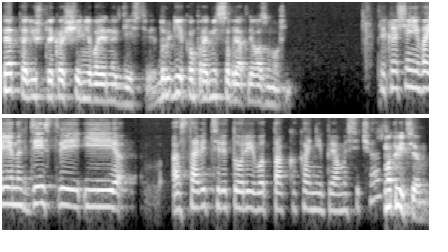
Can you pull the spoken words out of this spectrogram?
это лишь прекращение военных действий. Другие компромиссы вряд ли возможны. Прекращение военных действий и оставить территории вот так, как они прямо сейчас? Смотрите,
